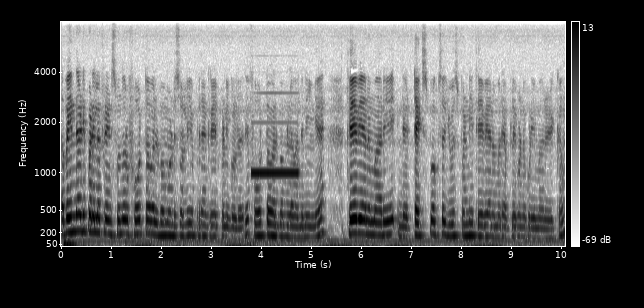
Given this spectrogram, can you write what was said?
அப்போ இந்த அடிப்படையில் ஃப்ரெண்ட்ஸ் வந்து ஒரு ஃபோட்டோ ஆல்பம்னு சொல்லி இப்படி தான் க்ரியேட் பண்ணிக்கொள்கிறது ஃபோட்டோ ஆல்பமில் வந்து நீங்கள் தேவையான மாதிரி இந்த டெக்ஸ்ட் பாக்ஸை யூஸ் பண்ணி தேவையான மாதிரி அப்ளை பண்ணக்கூடிய மாதிரி இருக்கும்.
